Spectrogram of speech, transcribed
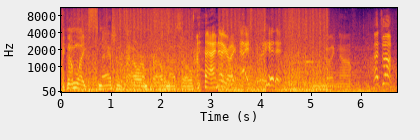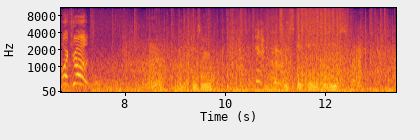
And I'm like smashing the tower. I'm proud of myself. I know you're like nice, dude. I hit it. You're like no. Heads up! More drones! Are you concerned? About some stinking drones.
